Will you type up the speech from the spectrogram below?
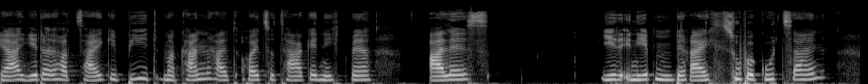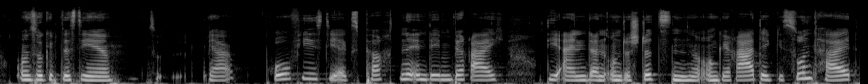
ja, jeder hat sein Gebiet. Man kann halt heutzutage nicht mehr alles in jedem Bereich super gut sein. Und so gibt es die ja, Profis, die Experten in dem Bereich, die einen dann unterstützen. Und gerade Gesundheit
